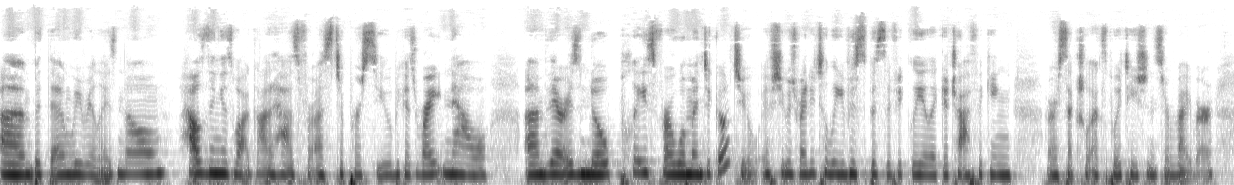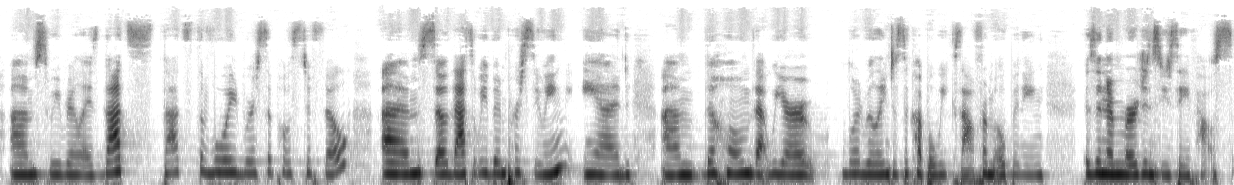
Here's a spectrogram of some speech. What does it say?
Um, but then we realized, no, housing is what God has for us to pursue because right now, um, there is no place for a woman to go to if she was ready to leave, specifically like a trafficking or sexual exploitation survivor. Um, so we realized that's that's the void we're supposed to fill. Um, so that's what we've been pursuing, and um, the home that we are, Lord willing, just a couple weeks out from opening is an emergency safe house.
